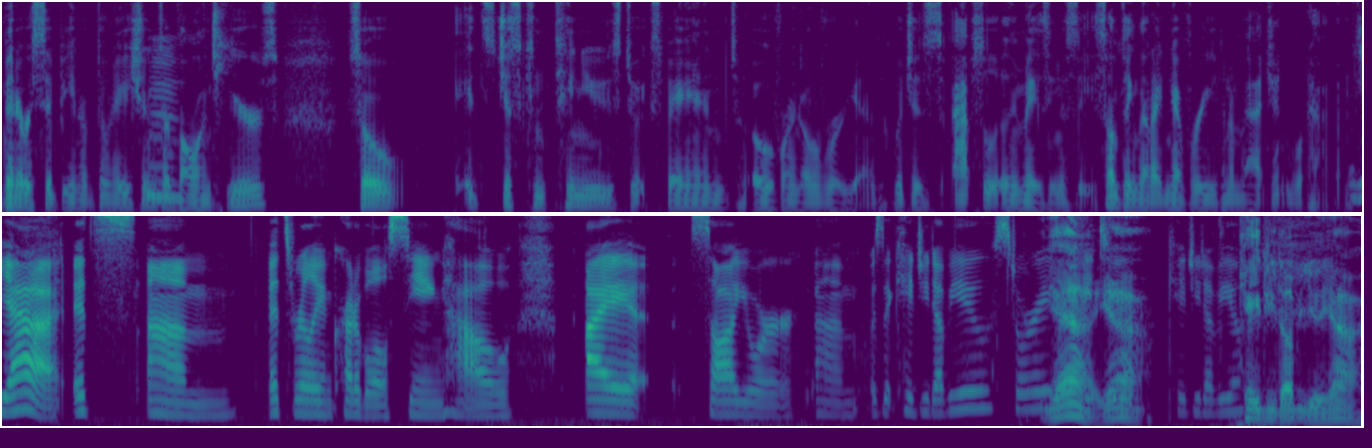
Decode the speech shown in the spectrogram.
been a recipient of donations or Mm. volunteers. So it's just continues to expand over and over again, which is absolutely amazing to see. Something that I never even imagined would happen. Yeah, it's um it's really incredible seeing how I saw your um was it KGW story? Yeah, K2? yeah. KGW. KGW, yeah.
